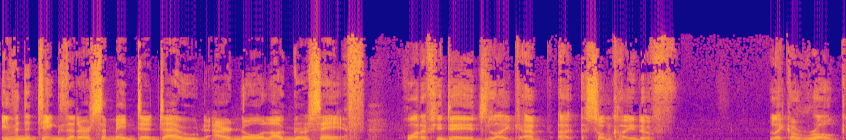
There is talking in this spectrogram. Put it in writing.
even the things that are cemented down are no longer safe. What if you did like a, a some kind of like a rug,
